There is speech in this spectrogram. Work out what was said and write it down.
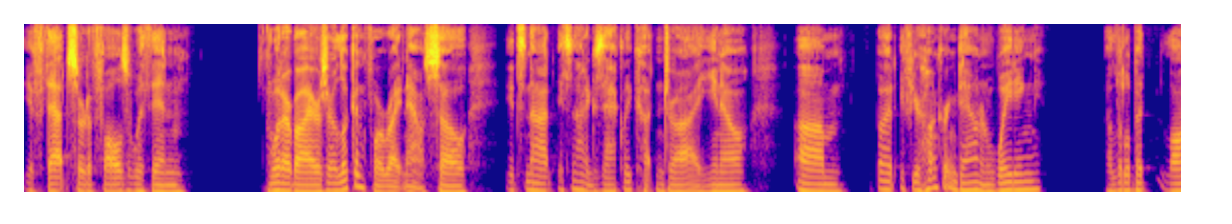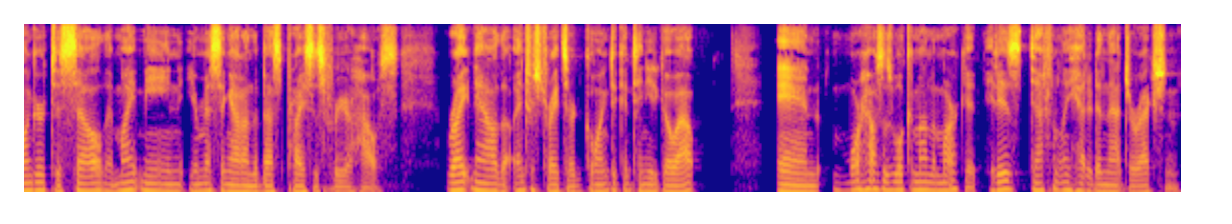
if that sort of falls within what our buyers are looking for right now. So it's not it's not exactly cut and dry, you know. Um, but if you're hunkering down and waiting a little bit longer to sell, that might mean you're missing out on the best prices for your house. Right now, the interest rates are going to continue to go up, and more houses will come on the market. It is definitely headed in that direction.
